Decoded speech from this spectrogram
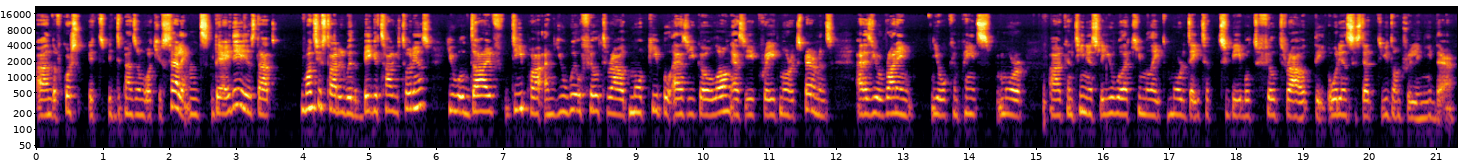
and of course it, it depends on what you're selling. And the idea is that once you started with a bigger target audience, you will dive deeper and you will filter out more people as you go along, as you create more experiments, and as you're running your campaigns more uh, continuously, you will accumulate more data to be able to filter out the audiences that you don't really need there.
